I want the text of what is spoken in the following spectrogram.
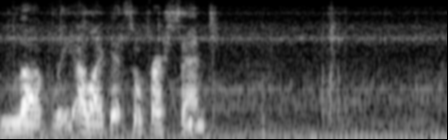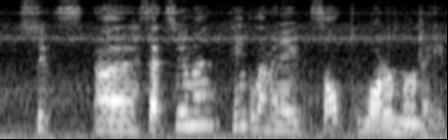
Lovely. I like it. So fresh scent. Uh, Satsuma Pink Lemonade Salt Water Mermaid.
